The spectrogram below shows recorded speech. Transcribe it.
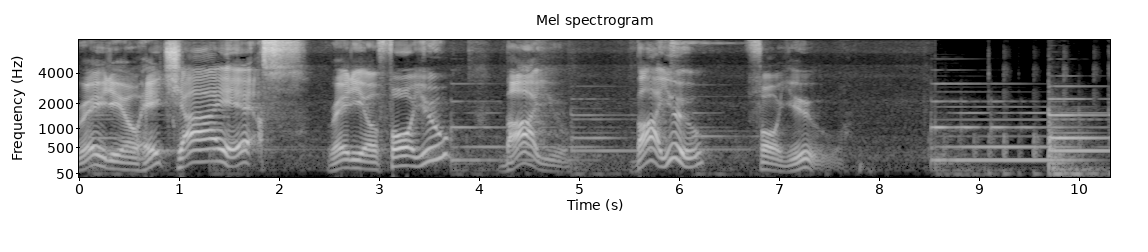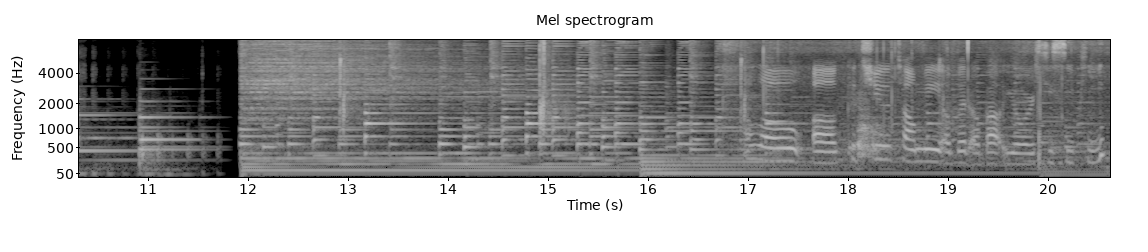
Radio HIS. Radio for you, by you, by you, for you. Hello, uh, could you tell me a bit about your CCP?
